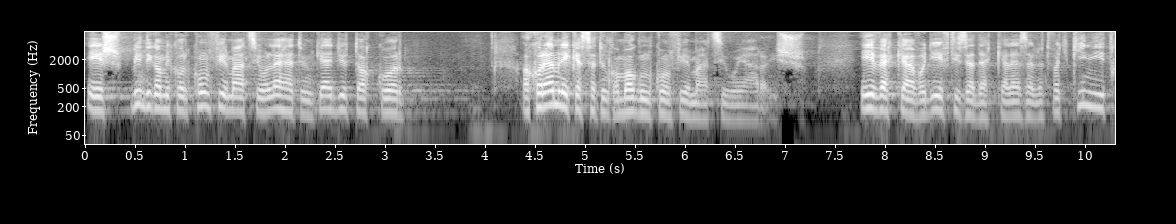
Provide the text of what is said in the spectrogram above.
És mindig, amikor konfirmáción lehetünk együtt, akkor, akkor emlékezhetünk a magunk konfirmációjára is. Évekkel vagy évtizedekkel ezelőtt, vagy kinyit,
